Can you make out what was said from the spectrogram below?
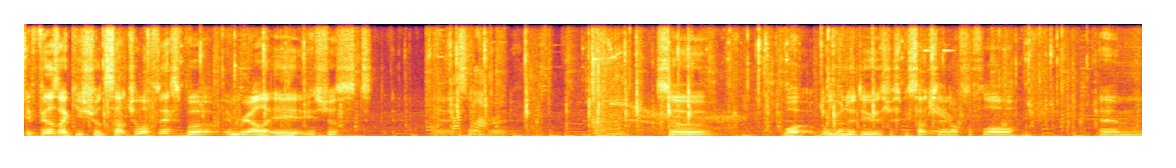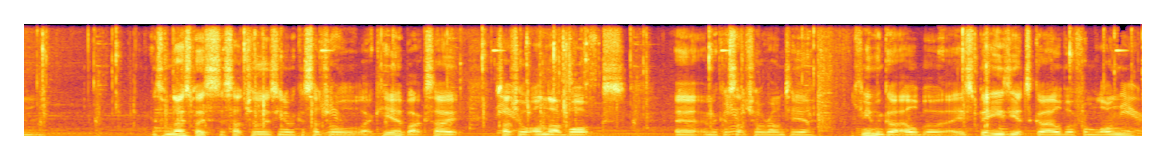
it feels like you should satchel off this, but in reality, it's just, yeah, it's not great. So what what you want to do is just be satcheling off the floor. Um, there's some nice places to satchel is, you know, we can satchel like here, backside, satchel on that box, uh, and we can satchel around here. You can even go elbow. It's a bit easier to go elbow from long,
